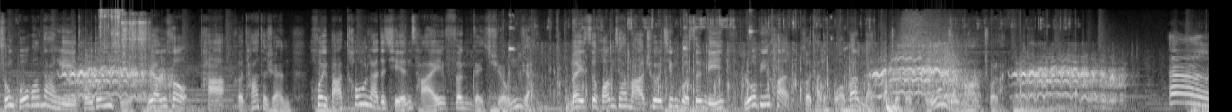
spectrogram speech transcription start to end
从国王那里偷东西，然后他和他的人会把偷来的钱财分给穷人。每次皇家马车经过森林，罗宾汉和他的伙伴们就会突然冒出来。哦，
